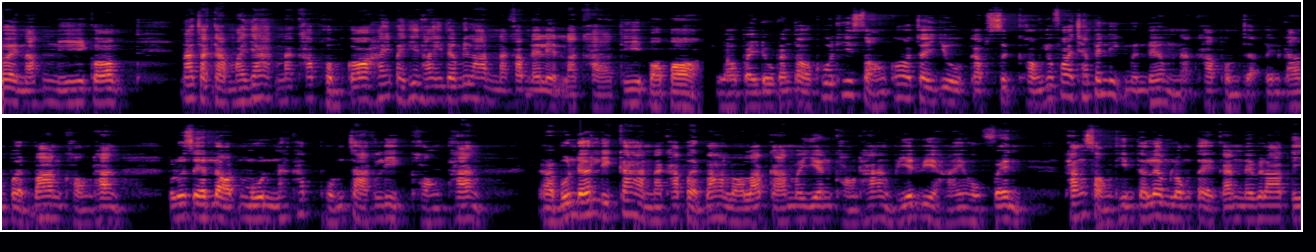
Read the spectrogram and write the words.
ด้วยนัดนี้ก็น่าจะกลับมายากนะครับ ผมก็ให้ไปที่ทางอินเตอร์มิลานนะครับ ในเลทราคาที่ปอปอเราไปดูกันต่อคู่ที่ 2 ก็จะอยู่กับศึกของยูฟาแชมเปี้ยนลีกเหมือนเดิมนะครับ ผมจะเป็นการเปิดบ้านของทาง บรูเซียดอร์ทมุนนะครับ ผมจากลีกของทางบุนเดอร์ลีกานะครับ เปิดบ้านรอรับการมาเยือนของทาง PSV ไฮโฮเฟนทั้ง 2 ทีมจะเริ่มลงเตะกันในเวลาตี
